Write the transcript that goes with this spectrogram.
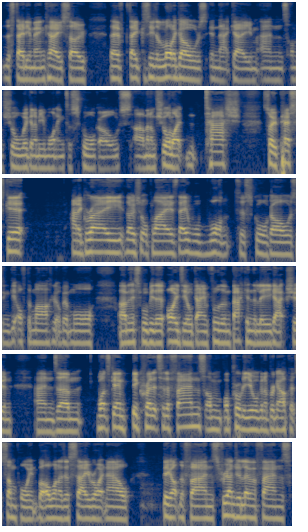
the Stadium MK. So they've they conceded a lot of goals in that game, and I'm sure we're going to be wanting to score goals. Um, and I'm sure like Tash, so Peskett, Anna Gray, those sort of players, they will want to score goals and get off the mark a little bit more. Um, and this will be the ideal game for them back in the league action. And um, once again, big credit to the fans. I'm, I'm probably all going to bring it up at some point, but I want to just say right now, big up the fans. 311 fans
